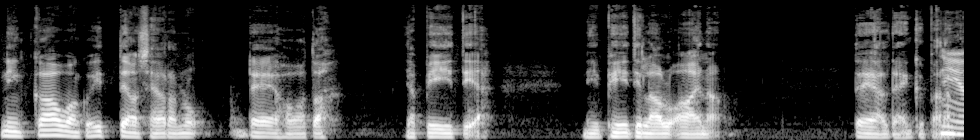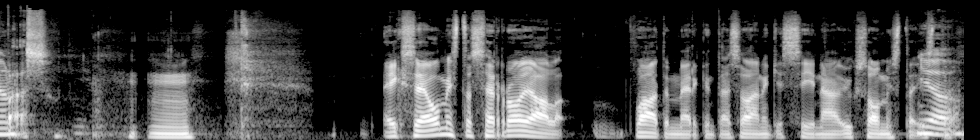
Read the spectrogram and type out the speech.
niin kauan kuin itse on seurannut DHta ja Piitiä, niin Piitillä on ollut aina TLDn kypärän niin päässä. Mm. Eikö se omista sen Royal vaatemerkin, tai se on ainakin siinä yksi omistajista? Joo.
